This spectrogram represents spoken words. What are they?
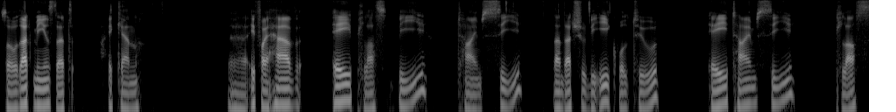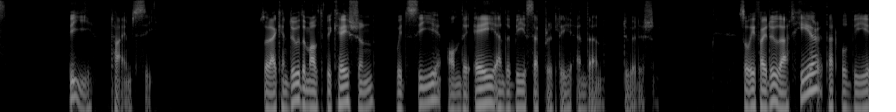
So that means that I can, uh, if I have a plus b times c, then that should be equal to a times c plus b times c. So that I can do the multiplication with c on the a and the b separately and then do addition. So if I do that here, that will be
